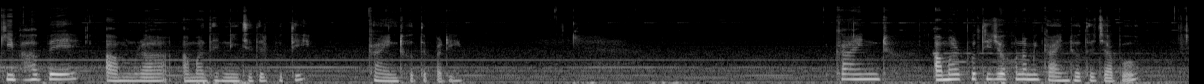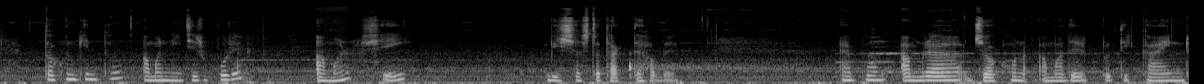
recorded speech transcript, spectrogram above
কীভাবে আমরা আমাদের নিজেদের প্রতি কাইন্ড হতে পারি? কাইন্ড আমার প্রতি যখন আমি কাইন্ড হতে যাব, তখন কিন্তু আমার নিজের উপরে আমার সেই বিশ্বাসটা থাকতে হবে। এবং আমরা যখন আমাদের প্রতি কাইন্ড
